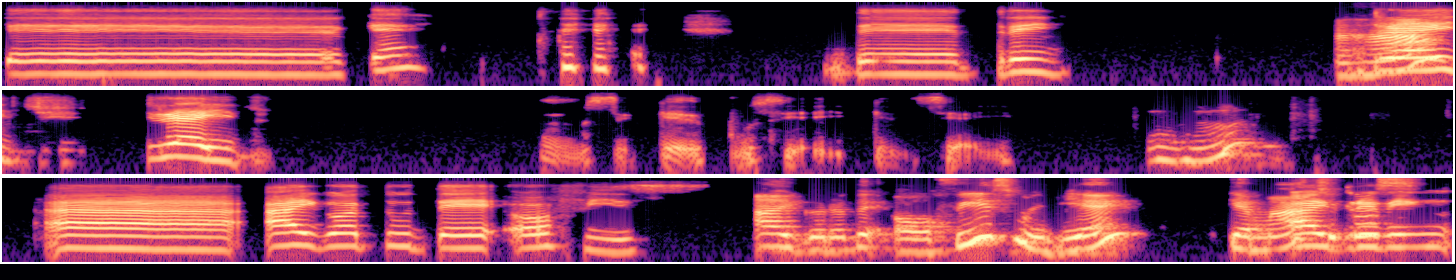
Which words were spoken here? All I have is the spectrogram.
de, ¿qué? De trade, trade, trade. No sé qué puse ahí, qué dice ahí. Ujú. Ah, I go to the office. I go to the office, muy bien. ¿Qué más, I driving,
